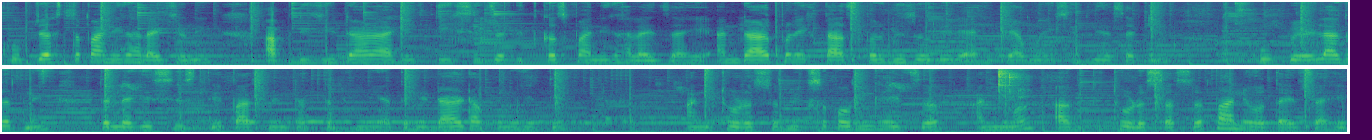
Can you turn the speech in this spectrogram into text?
खूप जास्त पाणी घालायचं नाही. आपली जी डाळ आहे ती शिजत इतकंच पाणी घालायचं आहे. आणि डाळ पण एक तासभर भिजवलेली आहे. त्यामुळे शिजण्यासाठी खूप वेळ लागत नाही. तर लगेच शिजते पाच मिनटात. तर मी आता ही डाळ टाकून घेते. आणि थोडंसं मिक्स करून घ्यायचं आणि मग अगदी थोडंसं असं पाणी ओतायचं आहे.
